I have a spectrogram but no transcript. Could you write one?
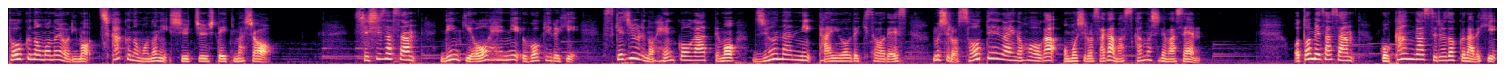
遠くのものよりも近くのものに集中していきましょう。獅子座さん、臨機応変に動ける日、スケジュールの変更があっても柔軟に対応できそうです。むしろ想定外の方が面白さが増すかもしれません。乙女座さん、五感が鋭くなる日、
